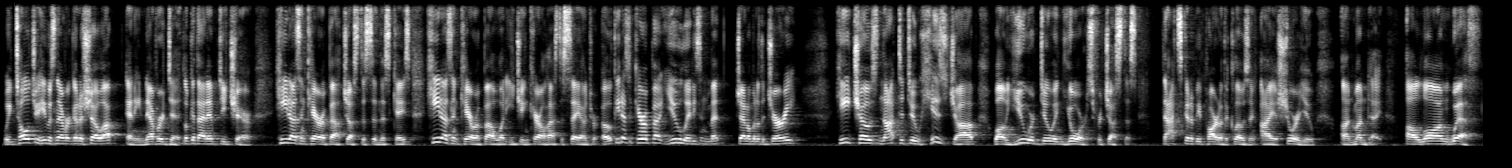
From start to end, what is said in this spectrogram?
we told you he was never going to show up, and he never did. Look at that empty chair. He doesn't care about justice in this case. He doesn't care about what E. Jean Carroll has to say under oath. He doesn't care about you, ladies and gentlemen of the jury. He chose not to do his job while you were doing yours for justice. That's going to be part of the closing, I assure you, on Monday along with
